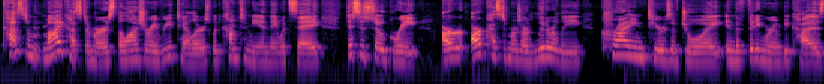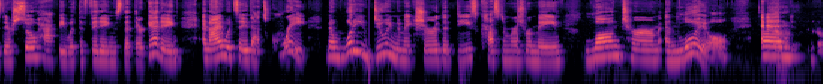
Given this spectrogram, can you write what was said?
custom my customers the lingerie retailers would come to me and they would say this is so great. Our our customers are literally crying tears of joy in the fitting room because they're so happy with the fittings that they're getting. And I would say that's great. Now, what are you doing to make sure that these customers remain long term and loyal? And yeah, yeah.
